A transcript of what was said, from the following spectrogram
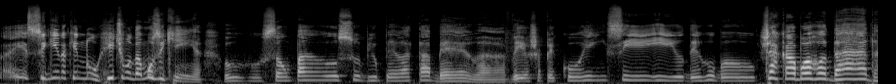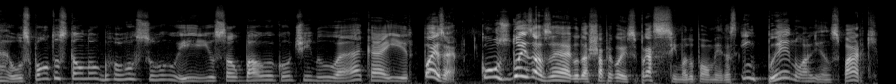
Aí, seguindo aqui no ritmo da musiquinha. O São Paulo subiu pela tabela, veio a Chapecoense e o derrubou. Já acabou a rodada, os pontos estão no bolso e o São Paulo continua a cair. Pois é, com os 2 a 0 da Chapecoense para cima do Palmeiras em pleno Allianz Parque,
